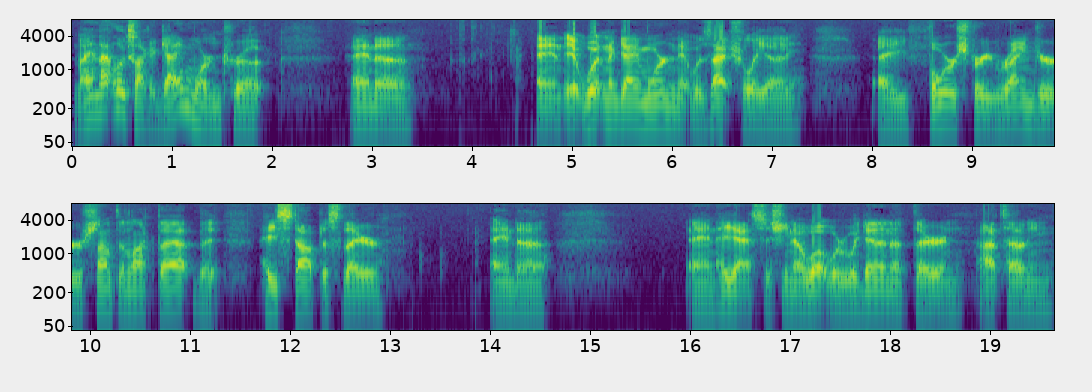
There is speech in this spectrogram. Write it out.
Man, that looks like a game warden truck. And uh, and it wasn't a game warden. It was actually a a forestry ranger or something like that. But he stopped us there, and uh, and he asked us, you know, what were we doing up there? And I told him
